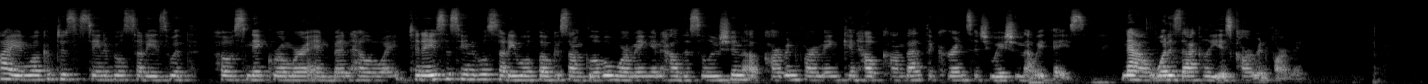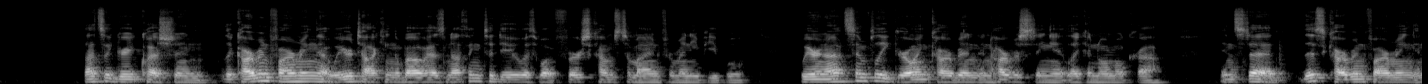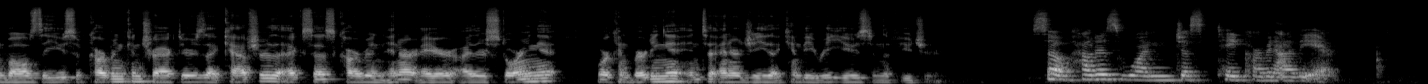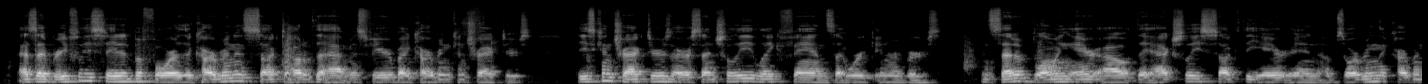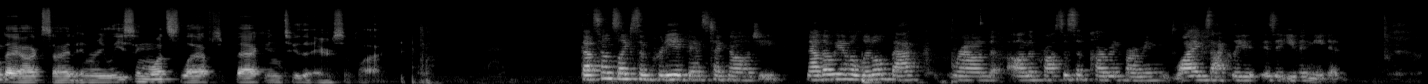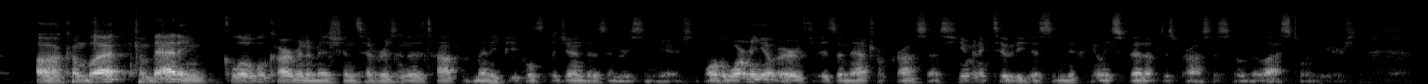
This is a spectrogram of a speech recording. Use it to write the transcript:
Hi, and welcome to Sustainable Studies with hosts Nick Romer and Ben Hellaway. Today's sustainable study will focus on global warming and how the solution of carbon farming can help combat the current situation that we face. Now, what exactly is carbon farming? That's a great question. The carbon farming that we are talking about has nothing to do with what first comes to mind for many people. We are not simply growing carbon and harvesting it like a normal crop. Instead, this carbon farming involves the use of carbon contractors that capture the excess carbon in our air, either storing it or converting it into energy that can be reused in the future. So, how does one just take carbon out of the air? As I briefly stated before, the carbon is sucked out of the atmosphere by carbon contractors. These contractors are essentially like fans that work in reverse. Instead of blowing air out, they actually suck the air in, absorbing the carbon dioxide and releasing what's left back into the air supply. That sounds like some pretty advanced technology. Now that we have a little background on the process of carbon farming, why exactly is it even needed? Uh, combat, combating global carbon emissions have risen to the top of many people's agendas in recent years. While the warming of Earth is a natural process, human activity has significantly sped up this process over the last 20 years.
